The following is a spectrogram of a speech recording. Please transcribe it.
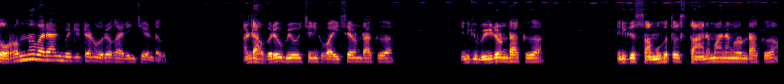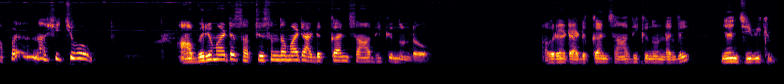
തുറന്നു വരാൻ വേണ്ടിയിട്ടാണ് ഓരോ കാര്യം ചെയ്യേണ്ടത്. അല്ലാണ്ട് അവരെ ഉപയോഗിച്ച് എനിക്ക് പൈസ ഉണ്ടാക്കുക എനിക്ക് വീടുണ്ടാക്കുക എനിക്ക് സമൂഹത്തിൽ സ്ഥാനമാനങ്ങൾ ഉണ്ടാക്കുക അപ്പം നശിച്ചു പോവും. അവരുമായിട്ട് സത്യസന്ധമായിട്ട് അടുക്കാൻ സാധിക്കുന്നുണ്ടോ? അവരുമായിട്ട് അടുക്കാൻ സാധിക്കുന്നുണ്ടെങ്കിൽ ഞാൻ ജീവിക്കും.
